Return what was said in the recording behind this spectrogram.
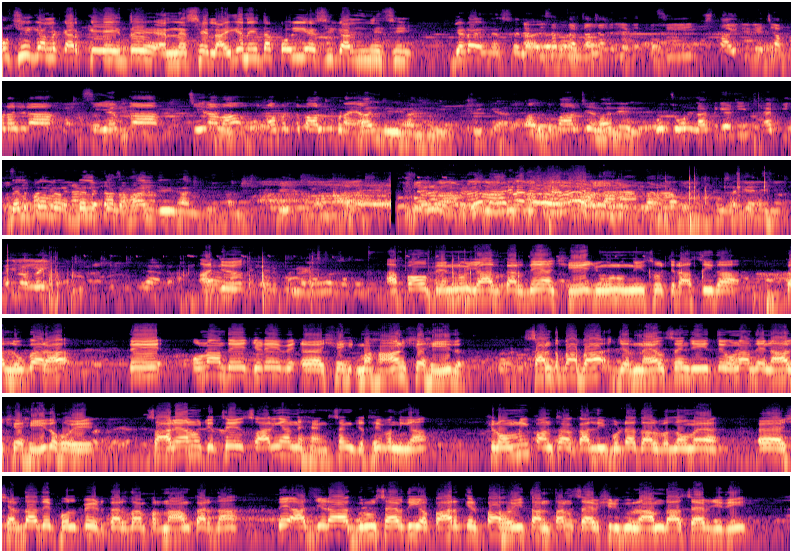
ਉਸੇ ਗੱਲ ਕਰਕੇ ਇਹਦੇ ਐਨਐਸਏ ਲਾਈ ਹੈ ਨਹੀਂ ਤਾਂ ਕੋਈ ਐਸੀ ਗੱਲ ਨਹੀਂ ਸੀ। ਜਿਹੜਾ ਐਨਐਸਏ ਲਾਇਆ ਸਭ ਚਰਚਾ ਚੱਲ ਰਹੀ ਹੈ ਕਿ ਤੁਸੀਂ 27 ਦੇ ਵਿੱਚ ਆਪਣਾ ਜਿਹੜਾ ਸੀਐਮ ਦਾ ਚਿਹਰਾ ਵਾ ਉਹ ਅਮਰਤਪਾਲ ਨੂੰ ਬਣਾਇਆ। ਹਾਂਜੀ ਹਾਂਜੀ। ਠੀਕ ਹੈ। ਅਮਰਤਪਾਲ ਜੀ ਅੰਦਰ ਹਾਂਜੀ। ਉਹ ਚੋਣ ਲੜ ਗਿਆ ਜੀ ਐਮਪੀ ਤੋਂ ਬਿਲਕੁਲ ਬਿਲਕੁਲ। ਹਾਂਜੀ ਹਾਂਜੀ ਹਾਂਜੀ। ਹਾਂਜੀ ਬਾਬਾ ਜੀ ਅੱਜ ਆਪਾਂ ਉਹ ਦਿਨ ਨੂੰ ਯਾਦ ਕਰਦੇ ਹਾਂ 6 ਜੂਨ 1984 ਦਾ ਘੱਲੂਘਾਰਾ ਤੇ ਉਹਨਾਂ ਦੇ ਜਿਹੜੇ ਸ਼ਹੀ- ਮਹਾਨ ਸ਼ਹੀਦ ਸੰਤ ਬਾਬਾ ਜਰਨੈਲ ਸਿੰਘ ਜੀ ਤੇ ਉਹਨਾਂ ਦੇ ਨਾਲ ਸ਼ਹੀਦ ਹੋਏ ਸਾਰਿਆਂ ਨੂੰ ਜਿੱਥੇ ਸਾਰੀਆਂ ਨਿਹੰਗ ਸਿੰਘ ਜਥੇਬੰਦੀਆਂ, ਸ਼੍ਰੋਮਣੀ ਪੰਥ ਅਕਾਲੀ ਬੁੱਢਾ ਦਲ ਵੱਲੋਂ ਮੈਂ ਸ਼ਰਧਾ ਦੇ ਫੁੱਲ ਭੇਟ ਕਰਦਾ, ਪ੍ਰਣਾਮ ਕਰਦਾ ਤੇ ਅੱਜ ਜਿਹੜਾ ਗੁਰੂ ਸਾਹਿਬ ਦੀ ਅਪਾਰ ਕਿਰਪਾ ਹੋਈ ਧੰਨ ਧੰਨ ਸਾਹਿਬ ਸ੍ਰੀ ਗੁਰੂ ਰਾਮਦਾਸ ਸਾਹਿਬ ਜੀ ਦੀ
